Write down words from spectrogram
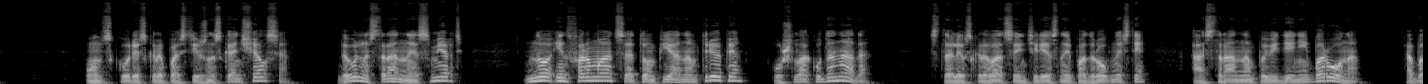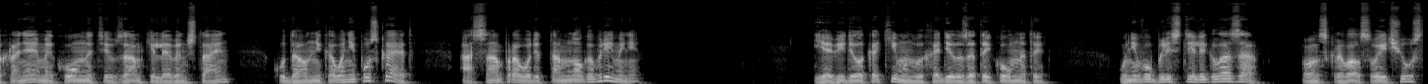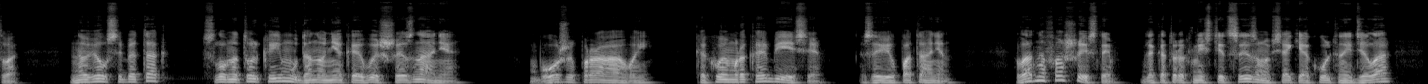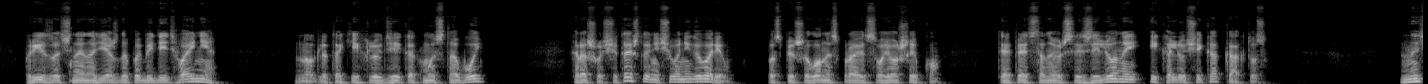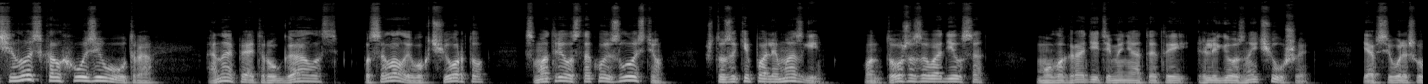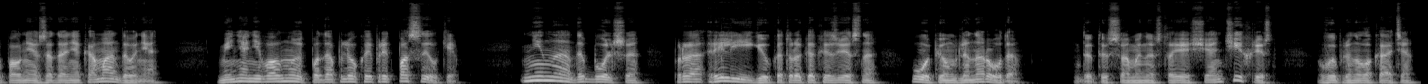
Он вскоре скоропостижно скончался. Довольно странная смерть, но информация о том пьяном трёпе ушла куда надо. Стали вскрываться интересные подробности о странном поведении барона, об охраняемой комнате в замке Левенштайн, куда он никого не пускает, а сам проводит там много времени. Я видела, каким он выходил из этой комнаты. У него блестели глаза, он скрывал свои чувства, но вел себя так, словно только ему дано некое высшее знание. «Боже правый! Какое мракобесие!» — заявил Потанин. «Ладно, фашисты, для которых мистицизм и всякие оккультные дела — призрачная надежда победить в войне. Но для таких людей, как мы с тобой...» «Хорошо, считай, что я ничего не говорил», — поспешил он исправить свою ошибку ты опять становишься зеленой и колючей, как кактус. Началось в колхозе утро. Она опять ругалась, посылала его к черту, смотрела с такой злостью, что закипали мозги. Он тоже заводился. Мол, оградите меня от этой религиозной чуши. Я всего лишь выполняю задание командования. Меня не волнуют подоплека и предпосылки. Не надо больше про религию, которая, как известно, опиум для народа. «Да ты самый настоящий антихрист», — выплюнула Катя.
